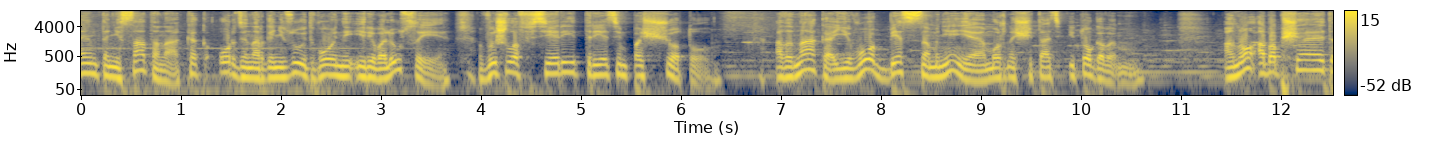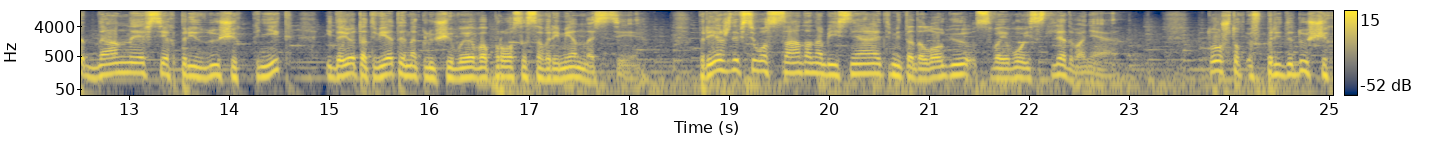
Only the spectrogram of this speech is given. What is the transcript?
Энтони Сатана «Как Орден организует войны и революции» вышло в серии третьим по счету. Однако его без сомнения можно считать итоговым. Оно обобщает данные всех предыдущих книг и дает ответы на ключевые вопросы современности. Прежде всего Сатан объясняет методологию своего исследования. То, что в предыдущих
